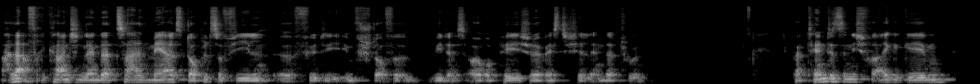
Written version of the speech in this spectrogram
alle afrikanischen Länder zahlen mehr als doppelt so viel äh, für die Impfstoffe, wie das europäische oder westliche Länder tun. Die Patente sind nicht freigegeben,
